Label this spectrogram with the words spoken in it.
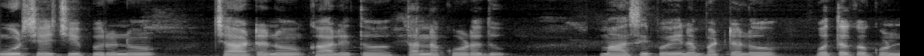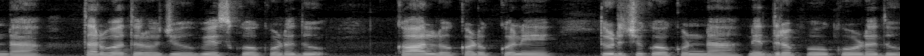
ఊడ్చే చీపురును చాటను కాలితో తన్నకూడదు. మాసిపోయిన బట్టలు ఉతకకుండా తర్వాత రోజు వేసుకోకూడదు. కాళ్ళు కడుక్కొని తుడుచుకోకుండా నిద్రపోకూడదు.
